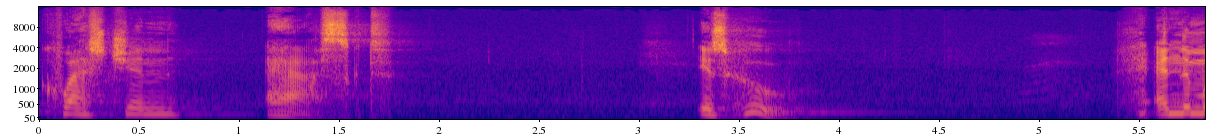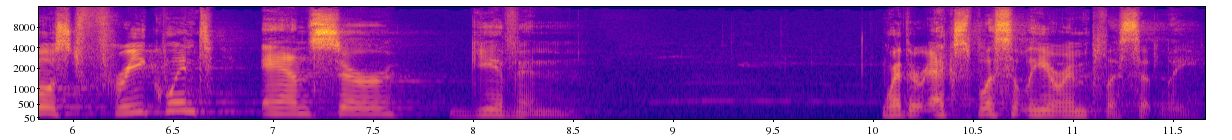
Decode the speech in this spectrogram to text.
question asked is who? And the most frequent answer given, whether explicitly or implicitly,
